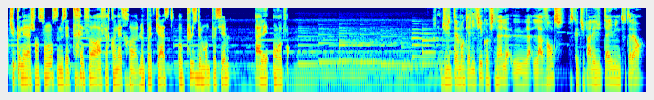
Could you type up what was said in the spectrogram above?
Tu connais la chanson, ça nous aide très fort à faire connaître euh, le podcast au plus de monde possible. Allez, on reprend. Du tellement qualifié qu'au final, la, vente, parce que tu parlais du timing tout à l'heure,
